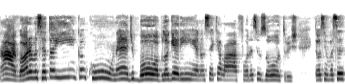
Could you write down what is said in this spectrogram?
ah, agora você tá aí em Cancún, né? De boa, blogueirinha, não sei o que lá, fora-se os outros. Então, assim, você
